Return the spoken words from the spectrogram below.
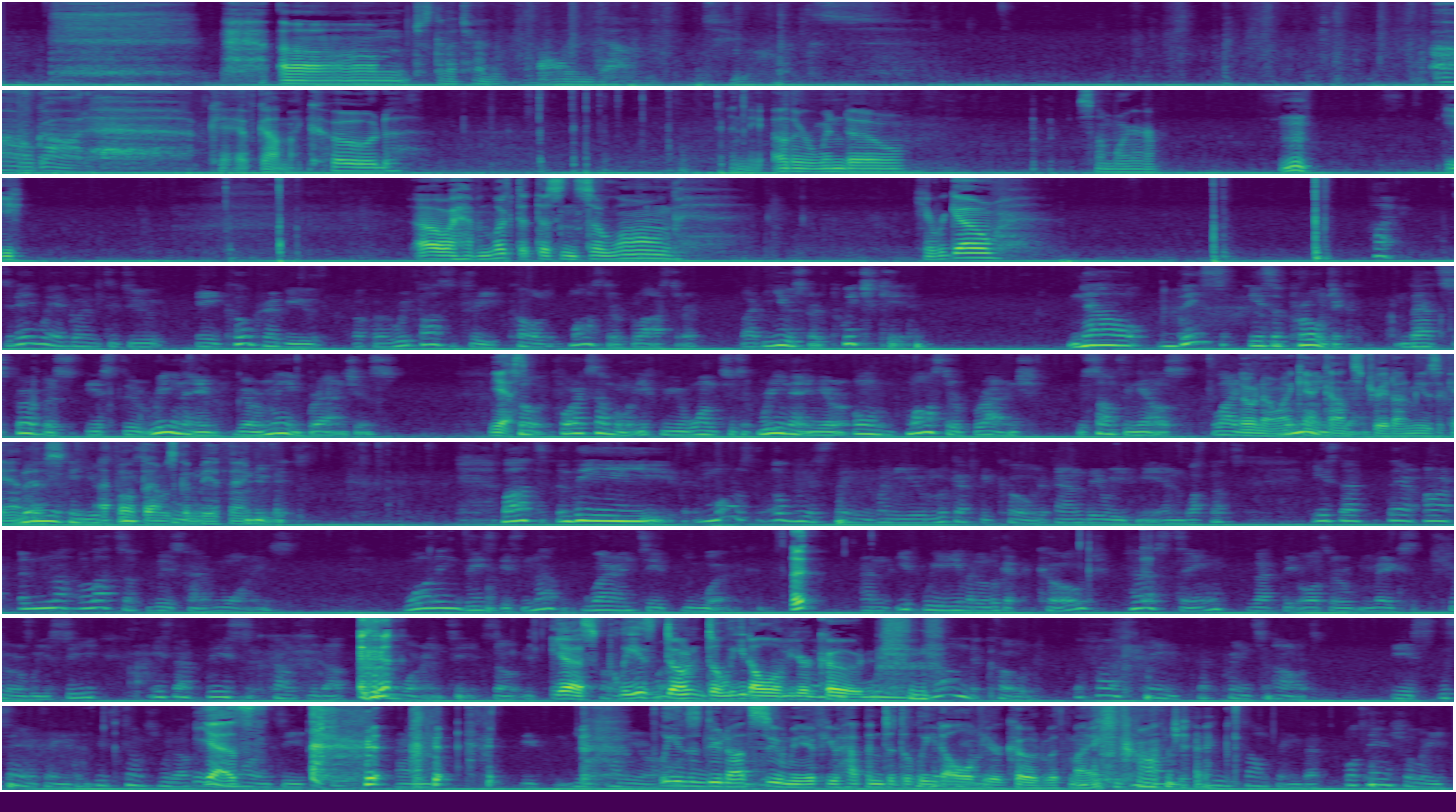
Um, just gonna turn the volume down. Oh god. Okay, I've got my code in the other window somewhere. Hmm. Oh, I haven't looked at this in so long. Here we go. Hi, today we are going to do a code review of a repository called Master Blaster by the user TwitchKid. Now, this is a project that's purpose is to rename your main branches. Yes. So, for example, if you want to rename your own master branch to something else, like oh no, I can't concentrate on music and this. you can use I thought that was going to be a thing. Do it. But the most obvious thing when you look at the code and the README and whatnot is that there are lots of these kind of warnings. Warning: this is not guaranteed to work. Uh. And if we even look at the code, first thing that the author makes sure we see is that this comes without any warranty. So it's Yes, please don't delete all of your Even if code. we run the code, the first thing that prints out is the same thing. This comes without Yes. warranty, and it, you're on your Please do not sue me if you happen to delete all of your code with my If you want to do project. something that potentially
